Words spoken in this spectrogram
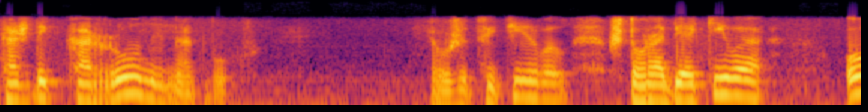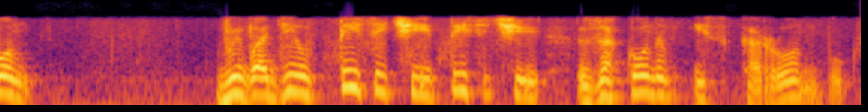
каждой короны над буквой, я уже цитировал, что Раби Акива, он выводил тысячи и тысячи законов из корон букв.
